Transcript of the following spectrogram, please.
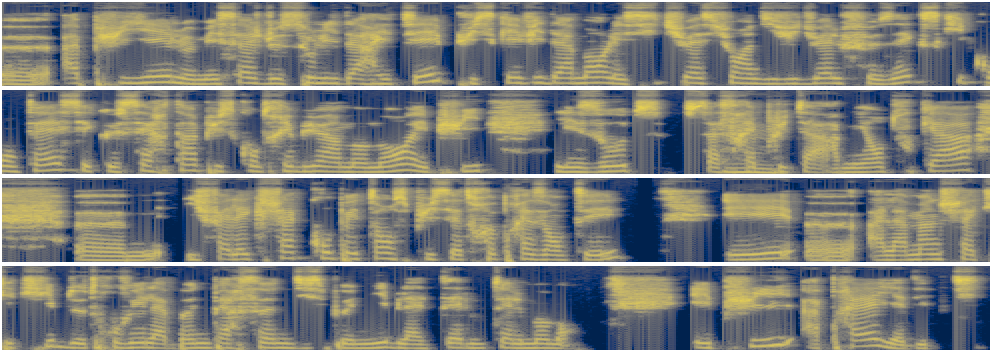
euh, appuyé le message de solidarité, puisqu'évidemment les situations individuelles faisaient que ce qui comptait, c'est que certains puissent contribuer à un moment et puis les autres, ça serait mmh. plus tard. Mais en tout cas, euh, il fallait que chaque compétence puisse être représentée et euh, à la main de chaque équipe de trouver la bonne personne disponible à tel ou tel moment. Et puis après, il y a des petites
